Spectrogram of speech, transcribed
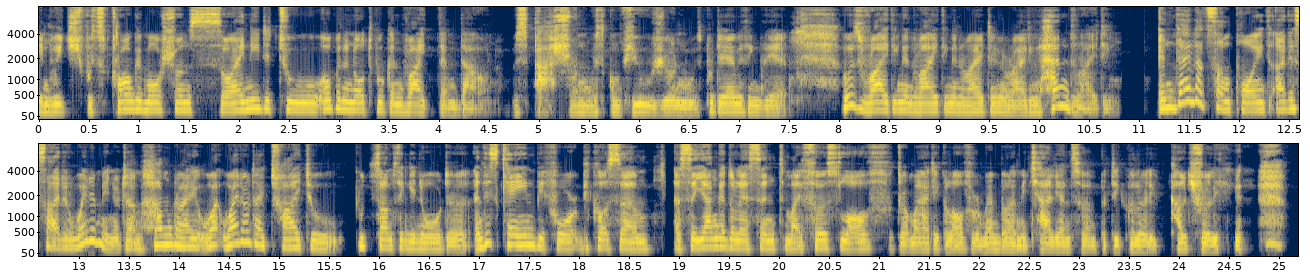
in which with strong emotions. So I needed to open a notebook and write them down with passion, with confusion, with putting everything there. I was writing and writing and writing and writing, handwriting. And then at some point, I decided, wait a minute, I'm handwriting. Why, why don't I try to put something in order? And this came before, because um, as a young adolescent, my first love, dramatic love, remember I'm Italian, so I'm particularly culturally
